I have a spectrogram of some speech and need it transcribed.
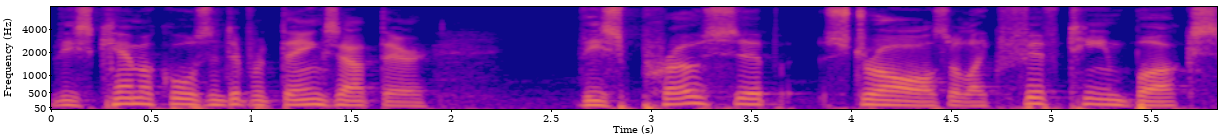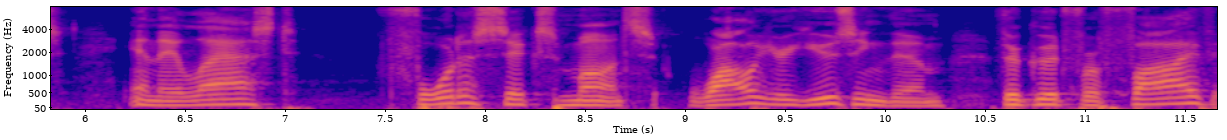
these chemicals and different things out there. These ProSip straws are like 15 bucks and they last four to six months while you're using them. They're good for five,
